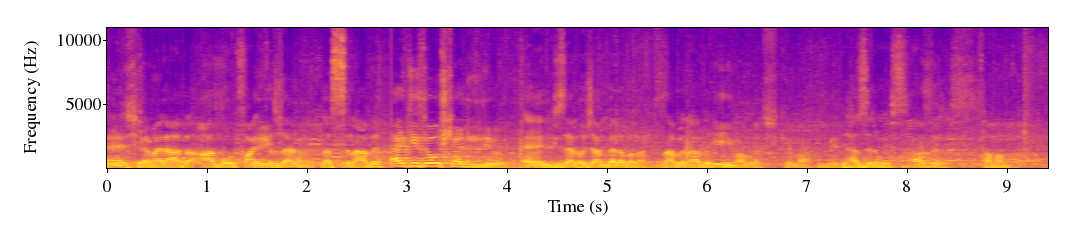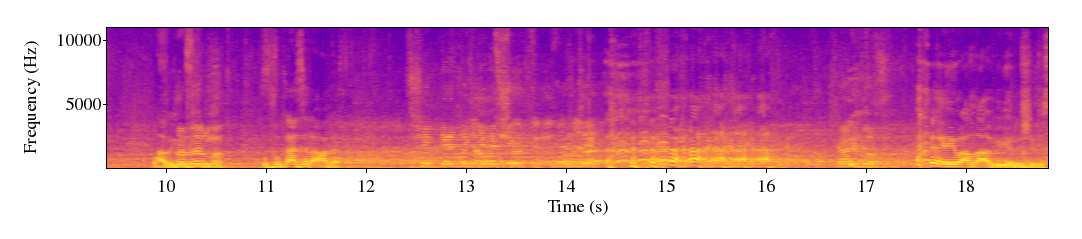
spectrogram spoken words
Evet, Kemal abi Armor Fighter'dan. Nasılsın abi? Herkese hoş geldin diyorum. Evet, güzel. Hocam merhabalar. Ne yapıyorsun abi? İyiyim Allah şükür ne yapayım. Hazır mıyız? Hazırız. Tamam. Ufuk hazır görüşürüz. mı? Ufuk hazır abi. Tişört gelecek gelecek. Gelecek. Şahit olsun. Eyvallah abi görüşürüz.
